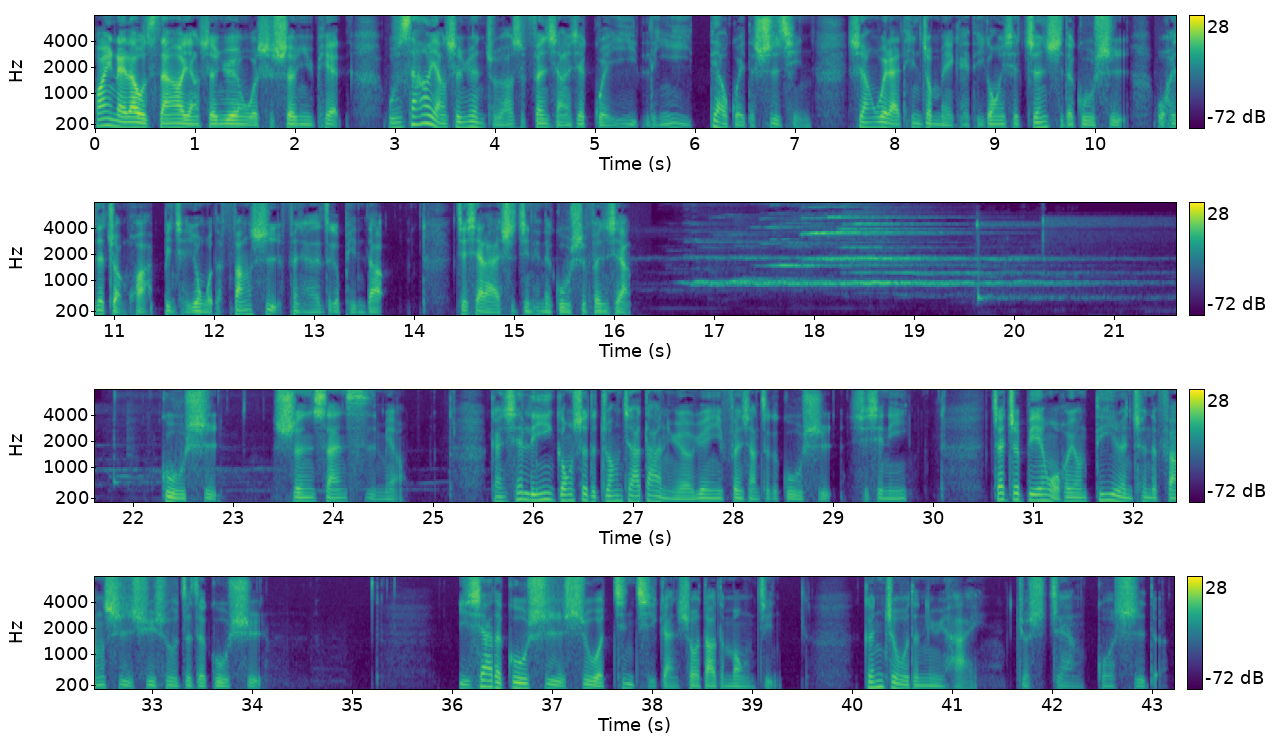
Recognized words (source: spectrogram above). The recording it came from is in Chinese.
欢迎来到五十三号养生院，我是生鱼片。五十三号养生院主要是分享一些诡异、灵异、吊诡的事情，希望未来听众们也可以提供一些真实的故事，我会在转化，并且用我的方式分享在这个频道。接下来是今天的故事分享。故事：深山寺庙。感谢灵异公社的庄家大女儿愿意分享这个故事，谢谢你。在这边，我会用第一人称的方式叙述这则故事。以下的故事是我近期感受到的梦境，跟着我的女孩就是这样过世的。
